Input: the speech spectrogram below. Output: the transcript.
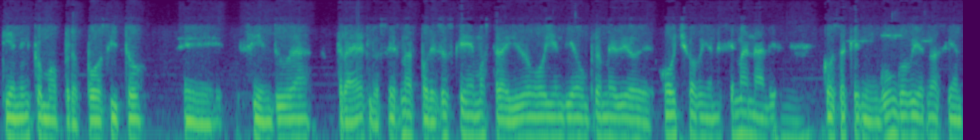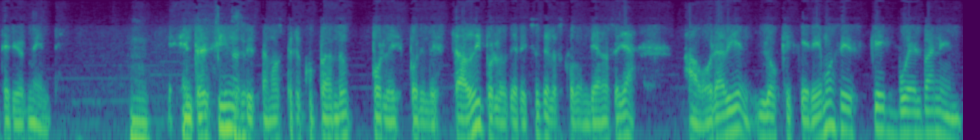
tienen como propósito, sin duda, traerlos. Es más, por eso es que hemos traído hoy en día un promedio de ocho aviones semanales, mm. cosa que ningún gobierno hacía anteriormente. Mm. Entonces sí nos estamos preocupando por el, por el Estado y por los derechos de los colombianos allá. Ahora bien, lo que queremos es que vuelvan en,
